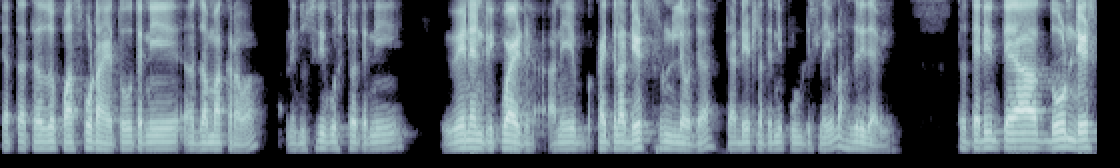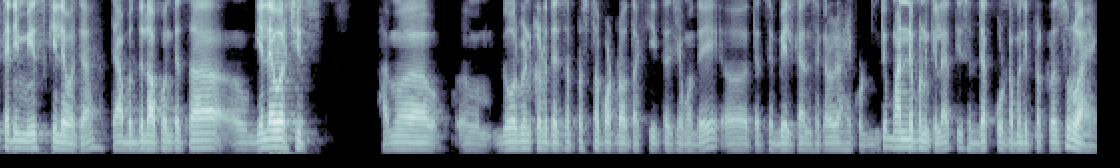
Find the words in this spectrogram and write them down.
त्यात त्याचा जो पासपोर्ट आहे तो त्यांनी जमा करावा. आणि दुसरी गोष्ट त्यांनी वेन अँड रिक्वायर्ड आणि काही त्याला डेट्स ठरवून दिल्या होत्या. त्या डेटला त्यांनी पोलिटिशला येऊन हजेरी द्यावी. तर त्यांनी त्या दोन डेट्स त्यांनी मिस केल्या होत्या. त्याबद्दल आपण त्याचा गेल्या वर्षीच गव्हर्नमेंटकडे त्याचा प्रस्ताव पाठवला होता की त्याच्यामध्ये त्याचे बेल कॅन्सल करावे हायकोर्टाने ते मान्य पण केलं. ती सध्या कोर्टामध्ये प्रकरण सुरू आहे.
